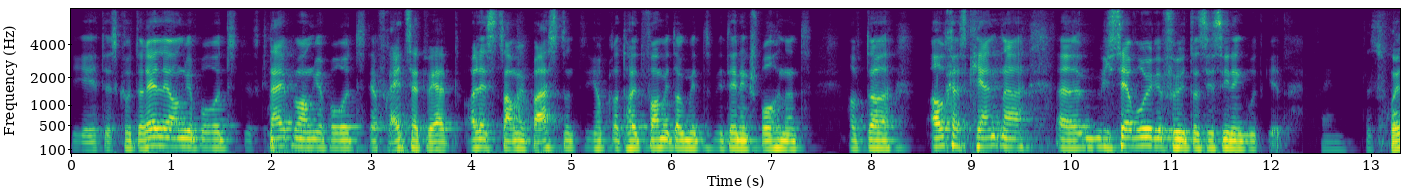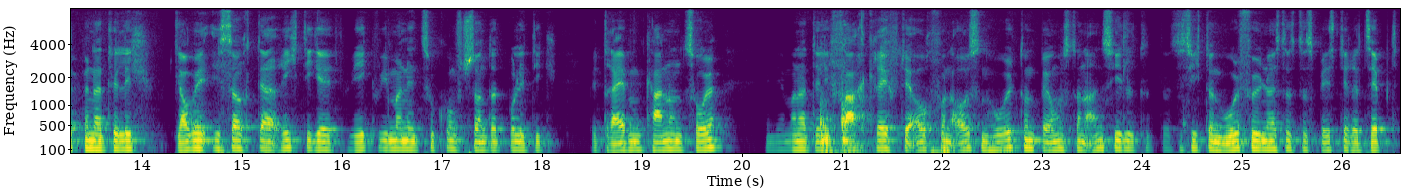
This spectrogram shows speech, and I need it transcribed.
die, das kulturelle Angebot, das Kneipenangebot, der Freizeitwert, alles zusammenpasst. Und ich habe gerade heute Vormittag mit, mit denen gesprochen und habe da auch als Kärntner äh, mich sehr wohl gefühlt, dass es ihnen gut geht. Das freut mich natürlich. Ich glaube, ist auch der richtige Weg, wie man in Zukunft Standortpolitik betreiben kann und soll indem man natürlich Fachkräfte auch von außen holt und bei uns dann ansiedelt, dass sie sich dann wohlfühlen, als das das beste Rezept,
